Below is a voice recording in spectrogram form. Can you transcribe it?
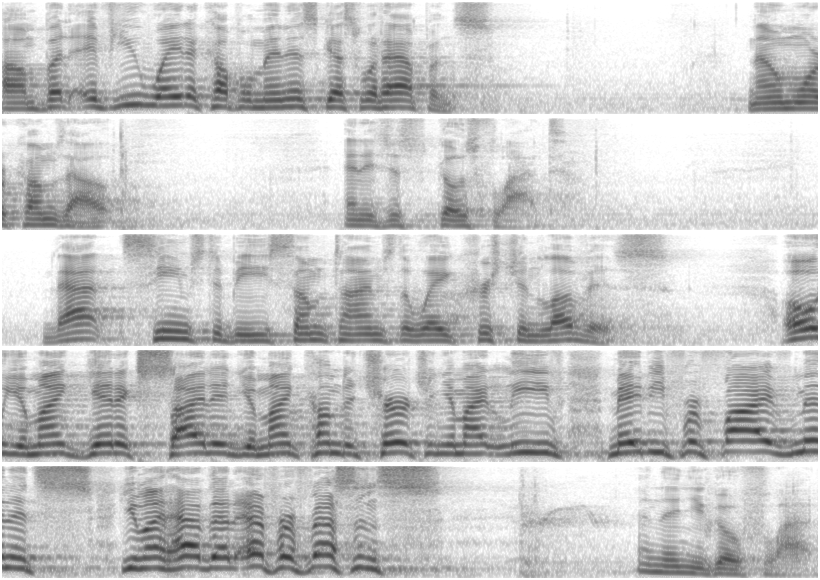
Um, but if you wait a couple minutes, guess what happens? No more comes out, and it just goes flat. That seems to be sometimes the way Christian love is. Oh, you might get excited, you might come to church, and you might leave maybe for five minutes. You might have that effervescence, and then you go flat.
